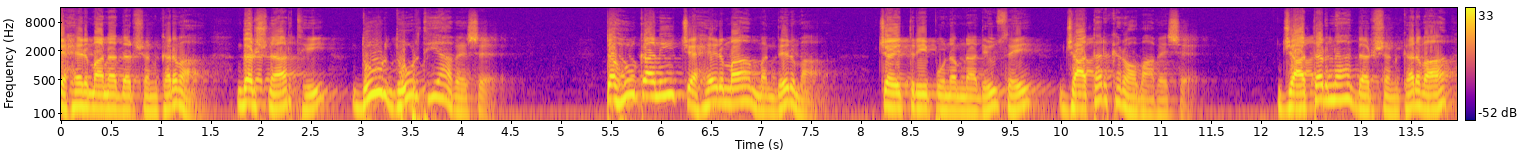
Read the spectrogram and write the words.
ચહેરમાના દર્શન કરવા દર્શનાર્થી દૂર દૂરથી આવે છે. ટહુકાની ચહેરમાં મંદિરમાં ચૈત્રી પૂનમના દિવસે જાતર કરવામાં આવે છે. જાતરના દર્શન કરવા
